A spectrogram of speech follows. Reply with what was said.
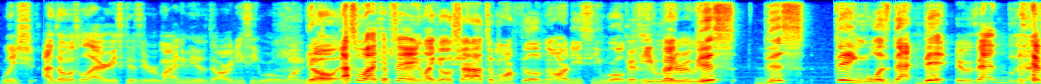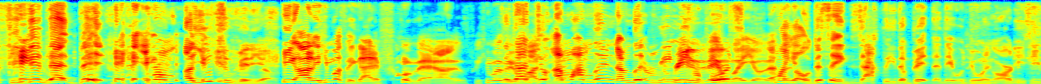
Which I thought was hilarious because it reminded me of the RDC World One. Yo, that's what I kept saying. Like, yo, shout out to Mark Phillips and RDC World because he Like, literally- this this thing was that bit. it was that. that He did that bit from a YouTube video. He he must have got it from that. Honestly, he must have watching jo- I'm, that. I'm, reading, I'm, reading, reading the thing, I'm reports. like, yo, that's I'm like, yo, this is exactly the bit that they were doing RDC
